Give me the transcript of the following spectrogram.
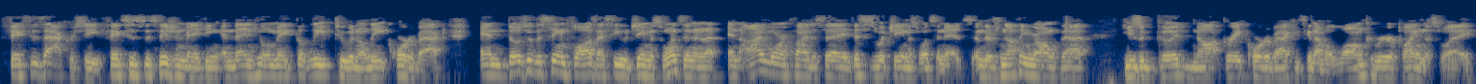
fix his accuracy, fix his decision making, and then he'll make the leap to an elite quarterback. And those are the same flaws I see with Jameis Winston. And, and I'm more inclined to say this is what Jameis Winston is. And there's nothing wrong with that. He's a good, not great quarterback. He's going to have a long career playing this way.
